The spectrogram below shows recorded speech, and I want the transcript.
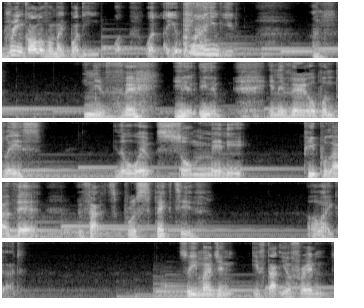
drink all over my body. What? What? Are you blind? You and in a very in a, in a, in a very open place, you know, where so many people are there. In fact, prospective. Oh my God. So imagine if that your friend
